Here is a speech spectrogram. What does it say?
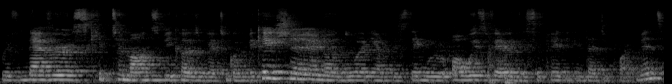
We've never skipped a month because we had to go on vacation or do any of this thing. We were always very disciplined in that department.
